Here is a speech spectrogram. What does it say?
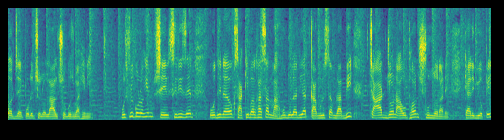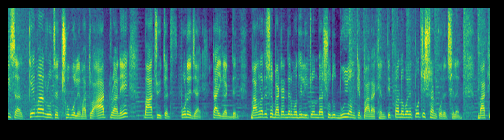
লজ্জায় পড়েছিল লাল সবুজ বাহিনী। মুশফিকুর রহিম, সেই সিরিজের অধিনায়ক সাকিব আল হাসান মাহমুদুল্লাহ রিয়াদ কামরুল ইসলাম রাব্বি চারজন আউট হন শূন্য রানে। ক্যারিবীয় পেসার কেমার রোচের ছোবলে মাত্র আট রানে পাঁচ উইকেট পড়ে যায় টাইগারদের। বাংলাদেশের ব্যাটারদের মধ্যে লিটন দাস শুধু দুই অঙ্কে পা রাখেন, তিপ্পান্ন বলে পঁচিশ রান করেছিলেন। বাকি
